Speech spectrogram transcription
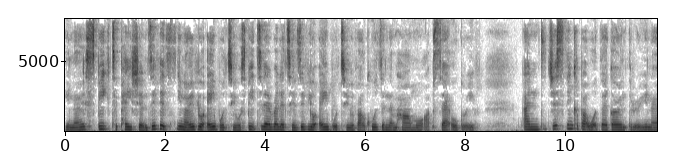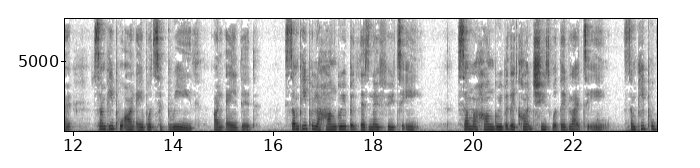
You know, speak to patients if it's, you know, if you're able to, or speak to their relatives if you're able to without causing them harm or upset or grief. And just think about what they're going through, you know. Some people aren't able to breathe unaided. Some people are hungry, but there's no food to eat. Some are hungry, but they can't choose what they'd like to eat. Some people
